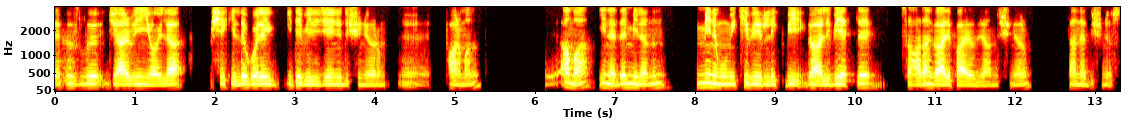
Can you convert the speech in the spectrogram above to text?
işte hızlı Gervinho'yla bir şekilde gole gidebileceğini düşünüyorum, eee, Parma'nın. Ama yine de Milan'ın minimum 2-1'lik bir galibiyetle sahadan galip ayrılacağını düşünüyorum. Sen ne düşünüyorsun?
